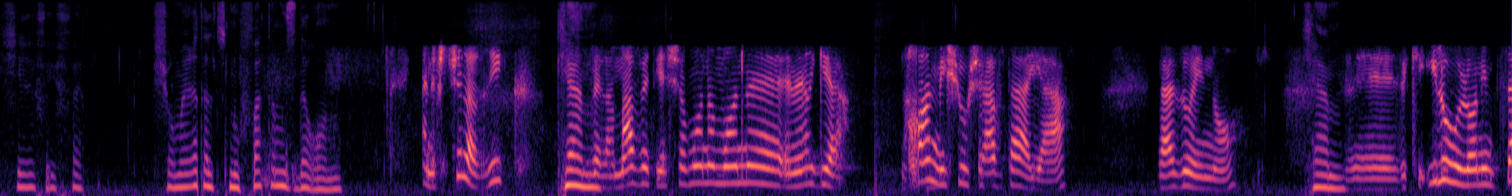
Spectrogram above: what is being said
שיר יפהפה. שומרת על תנופת המסדרון. אני חושבת שלריק כן, ולמוות יש המון המון אה, אנרגיה. נכון? מישהו שאהבת היה, ואז הוא אינו, כן. וזה כאילו הוא לא נמצא,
